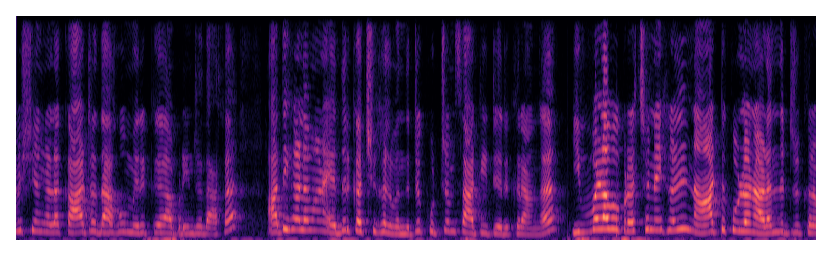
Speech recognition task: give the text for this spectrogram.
விஷயங்களை காட்டுறதாகவும் இருக்குது அப்படின்றதாக அதிகளவான எதிர்க்கட்சிகள் வந்துட்டு குற்றம் சாட்டிட்டு இருக்கிறாங்க. இவ்வளவு பிரச்சனைகள் நாட்டுக்குள்ள நடந்துட்டு இருக்கிற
